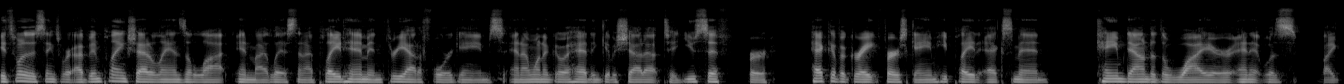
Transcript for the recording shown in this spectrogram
it's one of those things where I've been playing Shadowlands a lot in my list, and I played him in three out of four games. And I want to go ahead and give a shout out to Yusuf for heck of a great first game. He played X Men, came down to the wire, and it was like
